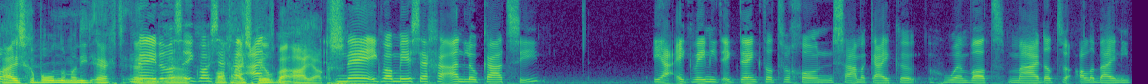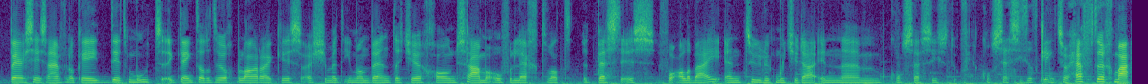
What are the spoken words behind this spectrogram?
Hij is gebonden, maar niet echt. Nee, dat was, ik wou zeggen... hij speelt aan, bij Ajax. Nee, ik wou meer zeggen aan locatie. Ja, ik weet niet. Ik denk dat we gewoon samen kijken hoe en wat. Maar dat we allebei niet per se zijn van oké, okay, dit moet. Ik denk dat het heel erg belangrijk is als je met iemand bent... dat je gewoon samen overlegt wat het beste is voor allebei. En natuurlijk moet je daarin um, concessies... Of ja, concessies, dat klinkt zo heftig, maar...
